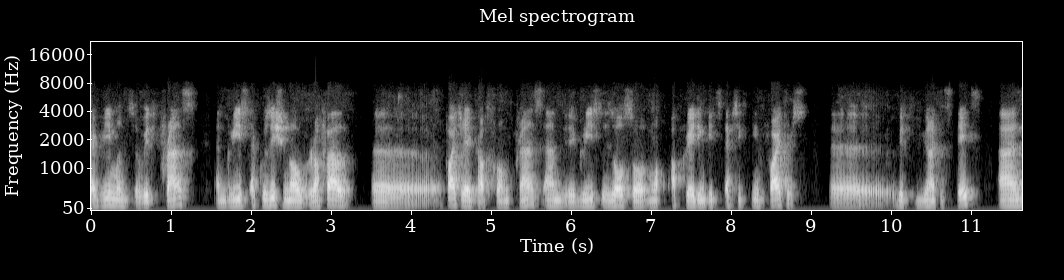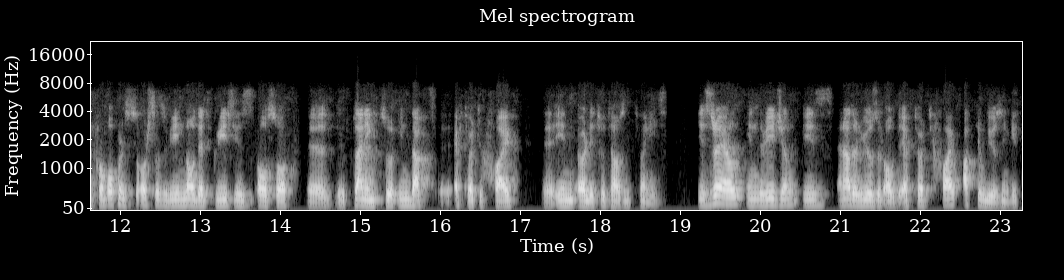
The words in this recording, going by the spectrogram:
agreement with France and Greece acquisition of Rafale fighter aircraft from France, and Greece is also upgrading its F-16 fighters with the United States. And from open sources, we know that Greece is also uh, planning to induct uh, F-35 uh, in early 2020s. Israel in the region is another user of the F-35, actively using it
